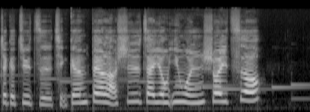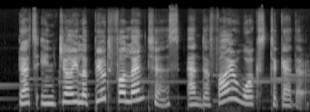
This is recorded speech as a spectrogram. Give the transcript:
这个句子，请跟 Bear 老师再用英文说一次哦。Let's enjoy the beautiful lanterns and the fireworks together.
